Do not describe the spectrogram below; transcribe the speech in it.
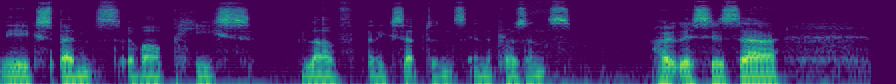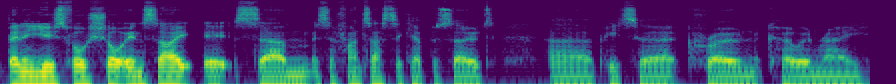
the expense of our peace, love, and acceptance in the presence. I hope this has uh, been a useful short insight. It's um, it's a fantastic episode. Uh, Peter Crone, Cohen Ray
